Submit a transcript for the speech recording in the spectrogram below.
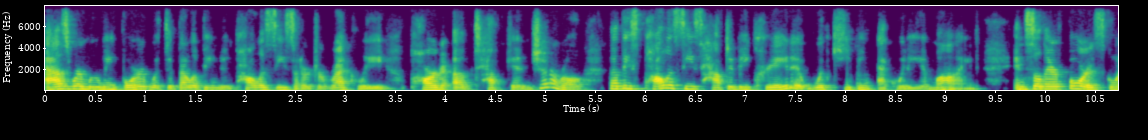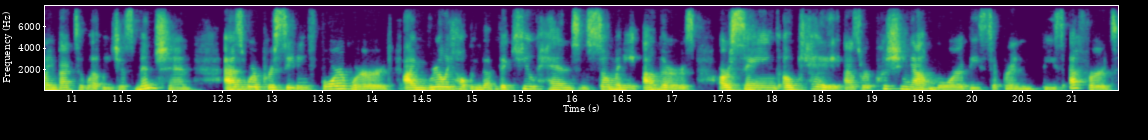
as we're moving forward with developing new policies that are directly part of TEFCA in general, that these policies have to be created with keeping equity in mind. And so therefore, it's going back to what we just mentioned, as we're proceeding forward, I'm really hoping that the QHINs and so many others are saying, okay, as we're pushing out more of these different, these efforts,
